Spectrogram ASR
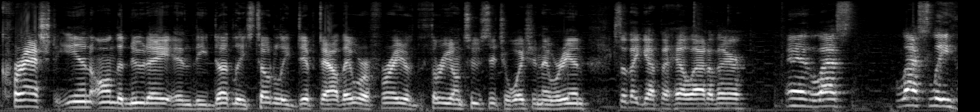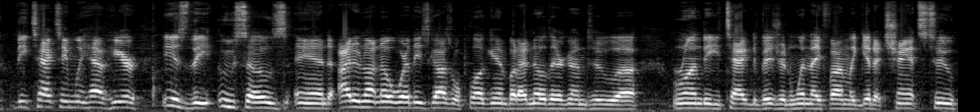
crashed in on the New Day, and the Dudleys totally dipped out. They were afraid of the three-on-two situation they were in, so they got the hell out of there. And last Lastly, the tag team we have here is the Usos, and I do not know where these guys will plug in, but I know they're going to uh, run the tag division when they finally get a chance to.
